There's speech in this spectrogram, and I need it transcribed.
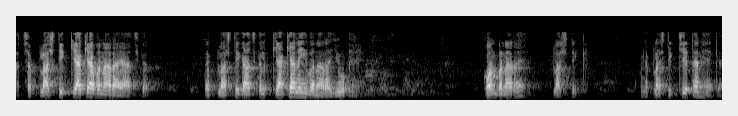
अच्छा प्लास्टिक क्या क्या बना रहा है आजकल? प्लास्टिक आजकल क्या क्या नहीं बना रहा योग है। कौन बना रहा है? प्लास्टिक। प्लास्टिक चेतन है क्या?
